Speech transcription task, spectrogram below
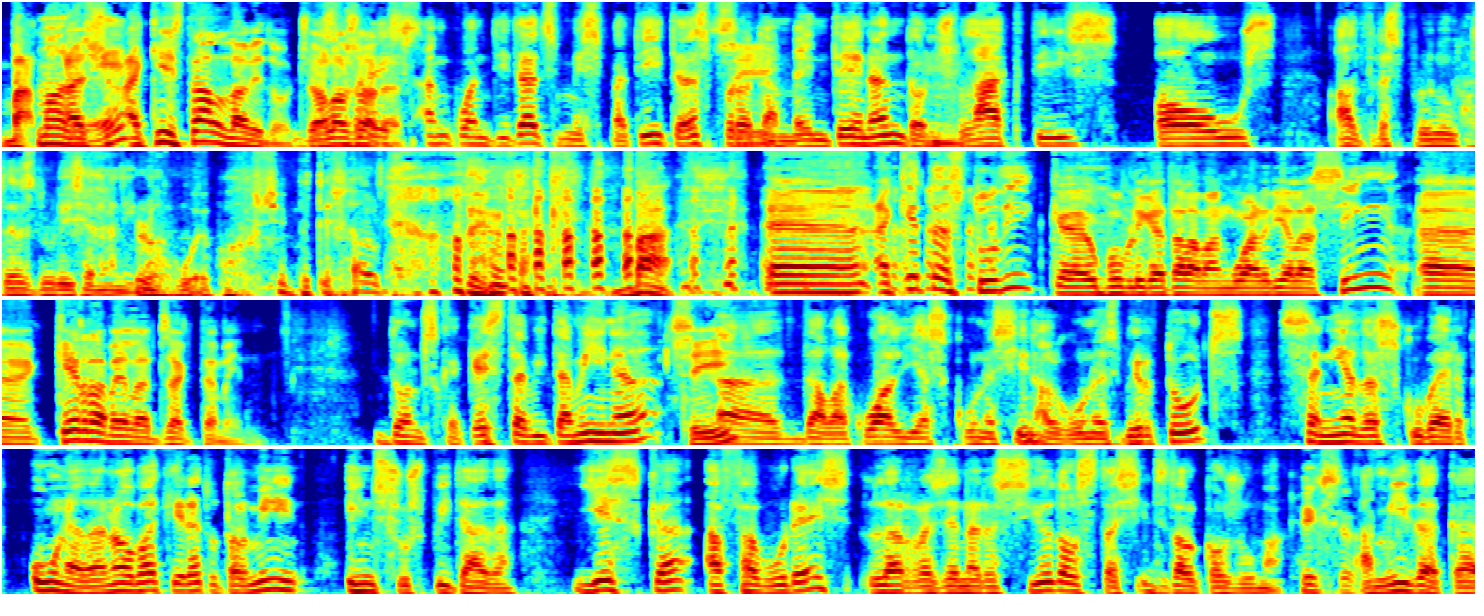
Va, Molt bé. això, aquí està el la B12. Aleshores, Després, en quantitats més petites, però Sí. també en tenen doncs, mm. lactis, ous, altres productes d'origen animal. huevos siempre te salvan. va, eh, aquest estudi que heu publicat a La Vanguardia a les 5, eh, què revela exactament? Doncs que aquesta vitamina, Sí. eh, de la qual ja es coneixien algunes virtuts, se n'hi ha descobert una de nova que era totalment insospitada, i és que afavoreix la regeneració dels teixits del cos humà. Fixa't. A mida que,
